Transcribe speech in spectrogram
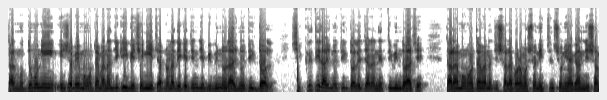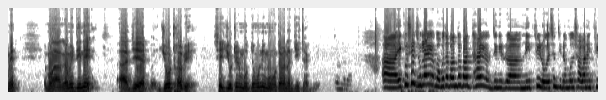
তার মধ্যমণি হিসাবে মমতা ব্যানার্জিকেই বেছে নিয়েছে। আপনারা দেখেছেন যে বিভিন্ন রাজনৈতিক দল, স্বীকৃতি রাজনৈতিক দলের যারা নেতৃবৃন্দ আছে, তারা মমতা ব্যানার্জির সলা পরামর্শ নিচ্ছেন সোনিয়া গান্ধী সমেত। এবং আগামী দিনে যে জোট হবে, সেই জোটের মধ্যমণি মমতা ব্যানার্জি থাকবে। ধন্যবাদ। একুশে জুলাই মমতা বন্দ্যোপাধ্যায় যিনি নেত্রী রয়েছেন, তৃণমূল সভানেত্রী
